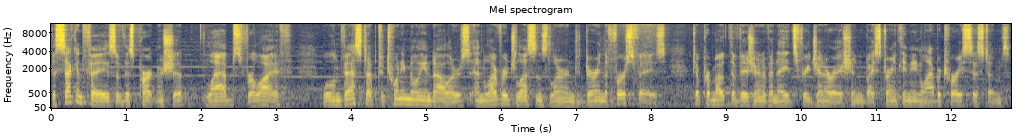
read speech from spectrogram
The second phase of this partnership, Labs for Life, will invest up to $20 million and leverage lessons learned during the first phase to promote the vision of an AIDS-free generation by strengthening laboratory systems.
